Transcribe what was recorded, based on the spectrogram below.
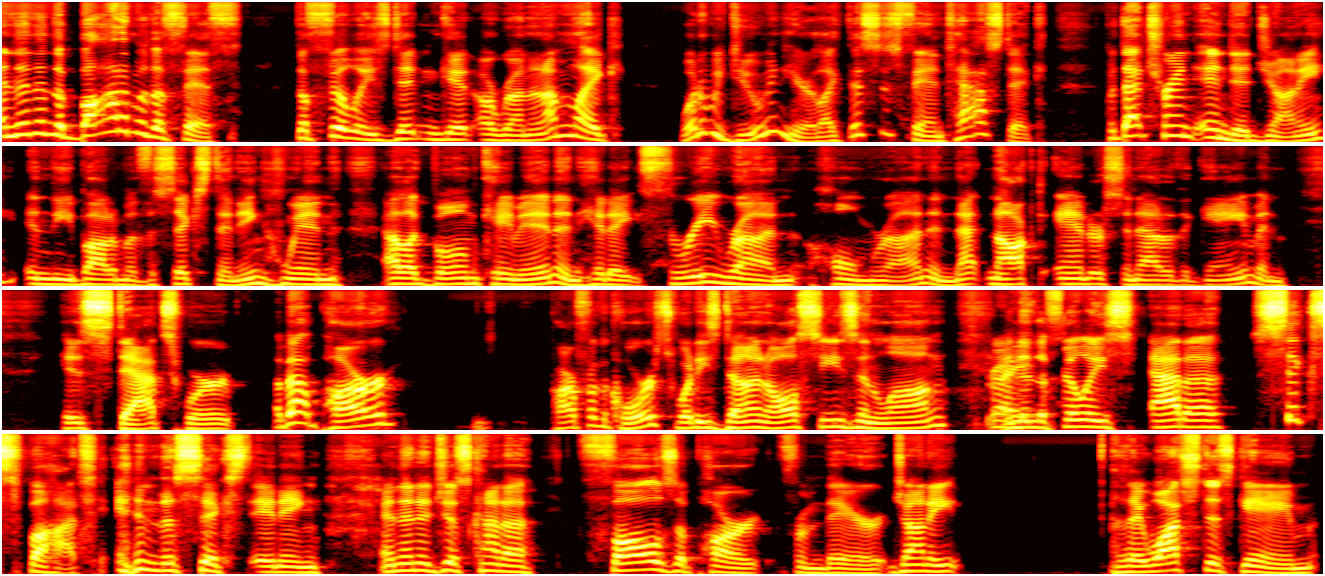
and then in the bottom of the fifth, the Phillies didn't get a run, and I'm like what are we doing here? Like, this is fantastic. But that trend ended, Johnny, in the bottom of the sixth inning when Alec Bohm came in and hit a three run home run, and that knocked Anderson out of the game. And his stats were about par, par for the course, what he's done all season long. Right. And then the Phillies at a sixth spot in the sixth inning. And then it just kind of falls apart from there. Johnny, as I watched this game,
